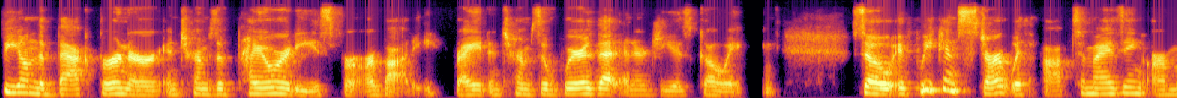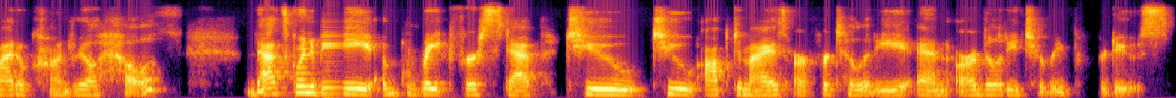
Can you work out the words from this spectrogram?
be on the back burner in terms of priorities for our body, right? In terms of where that energy is going. So, if we can start with optimizing our mitochondrial health, that's going to be a great first step to to optimize our fertility and our ability to reproduce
